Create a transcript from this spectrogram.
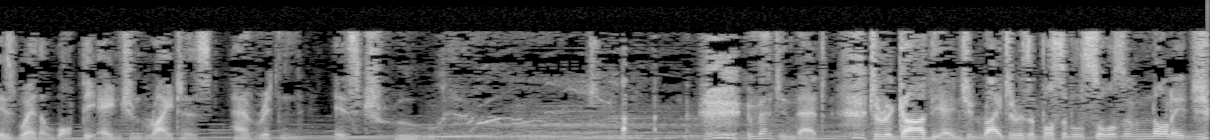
is whether what the ancient writers have written is true. Imagine that. To regard the ancient writer as a possible source of knowledge.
